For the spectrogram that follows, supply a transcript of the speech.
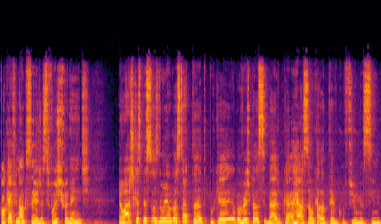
qualquer final que seja, se fosse diferente, eu acho que as pessoas não iam gostar tanto, porque eu, eu vejo pela Cibele, porque a reação que ela teve com o filme, assim,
